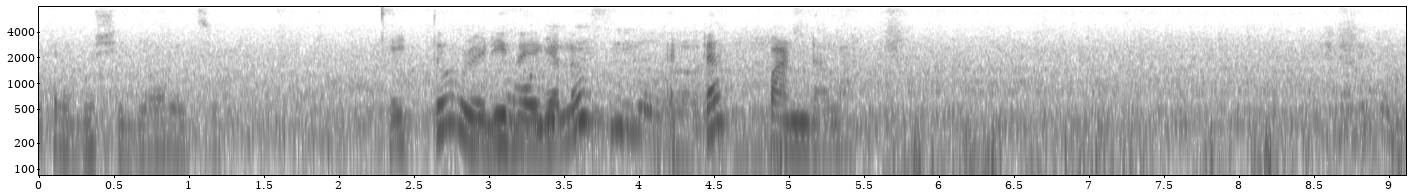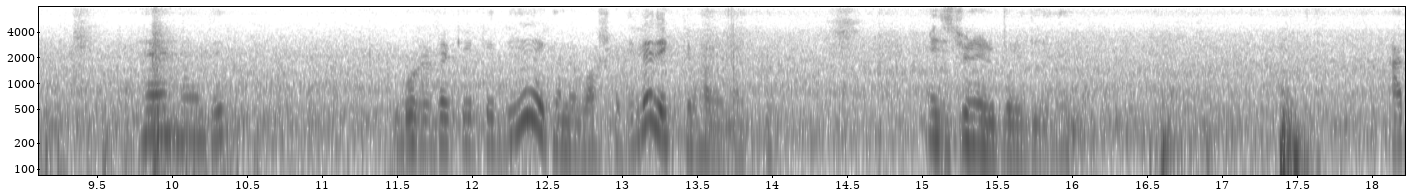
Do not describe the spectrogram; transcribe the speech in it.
এখানে বসিয়ে দেওয়া হয়েছে। এই তো রেডি হয়ে গেল একটা পান্ডালা। হ্যাঁ হ্যাঁ দেখ। গোটাটা কেটে দিয়ে এখানে বসা দিলে দেখতে ভালো লাগবে। এই উপরে দিয়ে দেন। আর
